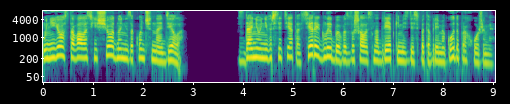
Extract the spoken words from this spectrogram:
У нее оставалось еще одно незаконченное дело. Здание университета серой глыбой возвышалось над редкими здесь в это время года прохожими.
